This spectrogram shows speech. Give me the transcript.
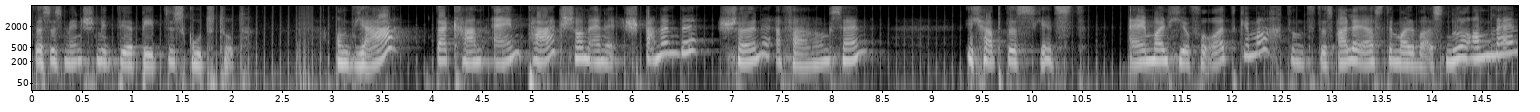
dass es Menschen mit Diabetes gut tut. Und ja, da kann ein Tag schon eine spannende, schöne Erfahrung sein. Ich habe das jetzt einmal hier vor Ort gemacht und das allererste Mal war es nur online.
